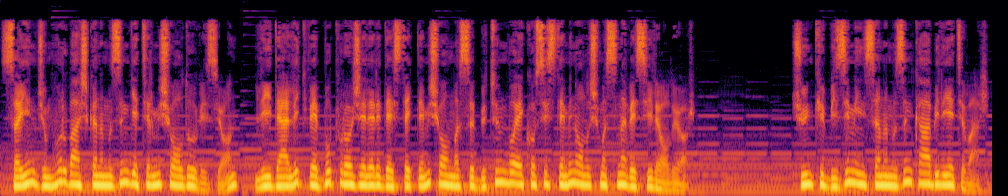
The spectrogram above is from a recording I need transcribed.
Sayın Cumhurbaşkanımızın getirmiş olduğu vizyon, liderlik ve bu projeleri desteklemiş olması bütün bu ekosistemin oluşmasına vesile oluyor. Çünkü bizim insanımızın kabiliyeti var.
